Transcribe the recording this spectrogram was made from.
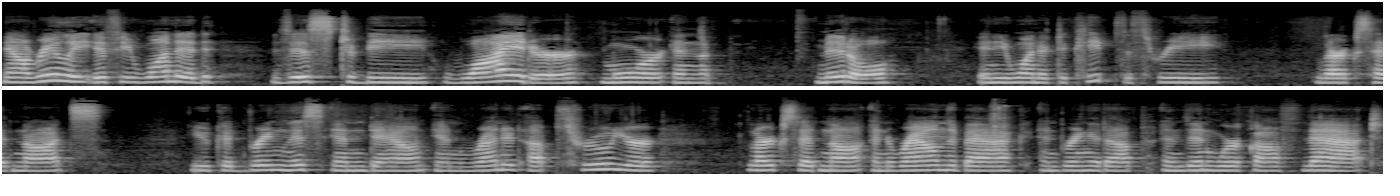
Now really, if you wanted this to be wider, more in the middle, and you wanted to keep the three lark's head knots, you could bring this end down and run it up through your lark's head knot and around the back and bring it up and then work off that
